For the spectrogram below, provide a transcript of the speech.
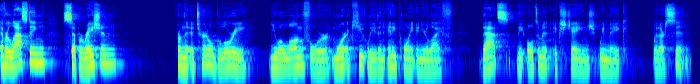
everlasting separation from the eternal glory you will long for more acutely than any point in your life. That's the ultimate exchange we make with our sin.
